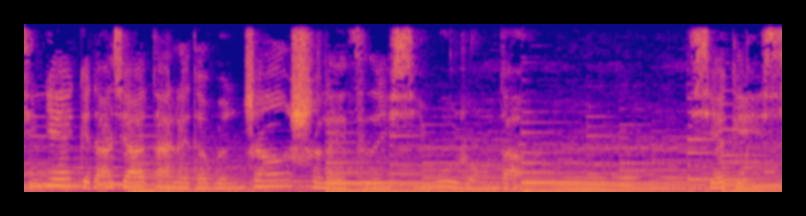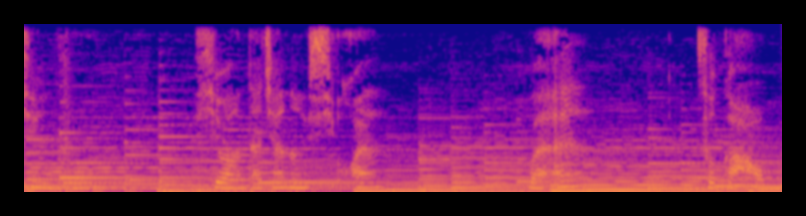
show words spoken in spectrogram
今天给大家带来的文章是来自席慕容的《写给幸福》，希望大家能喜欢。晚安，做个好梦。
